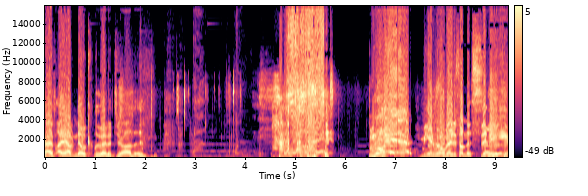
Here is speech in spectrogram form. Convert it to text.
Guys, I have no clue how to draw this. what? yeah! Me and Roman are just on the same We're-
